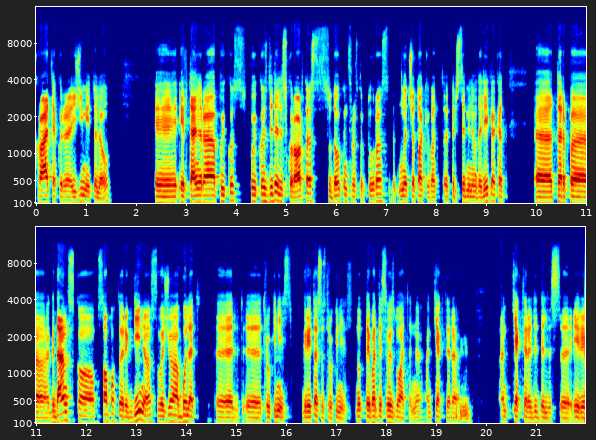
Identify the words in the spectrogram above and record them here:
Kroatija, kur yra žymiai toliau. Ir ten yra puikus, puikus didelis kurortas su daug infrastruktūros. Nu, čia tokį vat, prisiminiau dalyką, kad tarp Gdansko, Sopoto ir Gdynios važiuoja bullet traukinys, greitasis traukinys. Nu, taip pat įsivaizduoti, ne, ant kiek tai yra, mhm. ant kiek tai yra didelis ir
